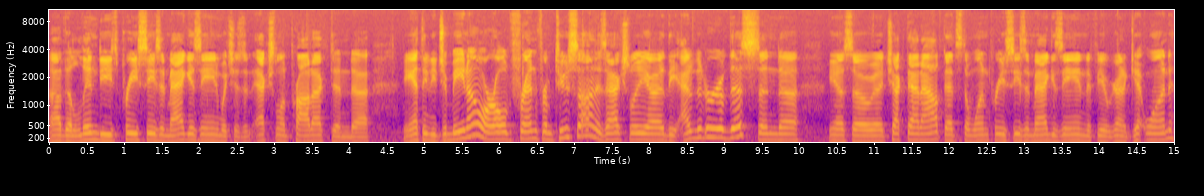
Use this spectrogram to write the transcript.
uh, the Lindy's preseason magazine, which is an excellent product, and uh, Anthony Gimino, our old friend from Tucson, is actually uh, the editor of this, and. Uh, you know, so check that out. That's the one preseason magazine. If you were going to get one,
